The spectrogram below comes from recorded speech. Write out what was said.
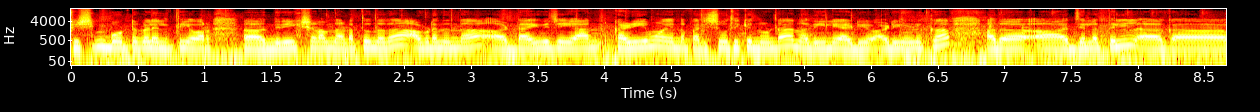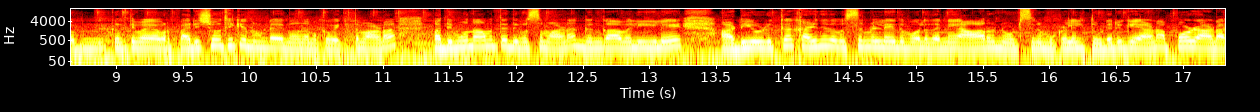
ഫിഷിംഗ് ബോട്ടുകളിൽ എത്തിയവർ നിരീക്ഷണം നടത്തുന്നത്. അവിടെ നിന്ന് ഡൈവ് ചെയ്യാൻ കഴിയുമോ എന്ന് പരിശോധിക്കുന്നുണ്ട്. നദിയിലെ അടി അടിയൊഴുക്ക് അത് ജലത്തിൽ കൃത്യമായി അവർ പരിശോധിക്കുന്നുണ്ട് എന്ന് നമുക്ക് വ്യക്തമാണ്. പതിമൂന്നാമത്തെ ദിവസമാണ് ഗംഗാവലിയിലെ അടിയൊഴുക്ക്. കഴിഞ്ഞ ദിവസങ്ങളിലേതുപോലെ തന്നെ ആറ് നോട്ട്സിന് മുകളിൽ തുടരുകയാണ്. അപ്പോഴാണ്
